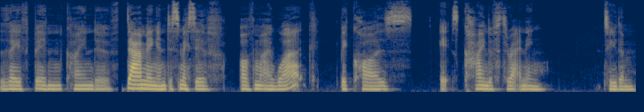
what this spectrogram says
they've been kind of damning and dismissive of my work because it's kind of threatening to them.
